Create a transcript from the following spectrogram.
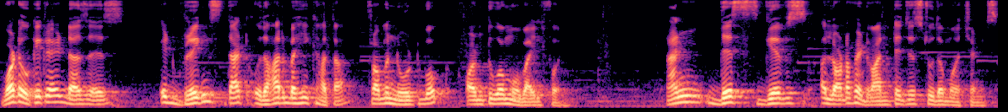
What OK Credit does is it brings that Udhar Bahi Khata from a notebook onto a mobile phone. And this gives a lot of advantages to the merchants.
